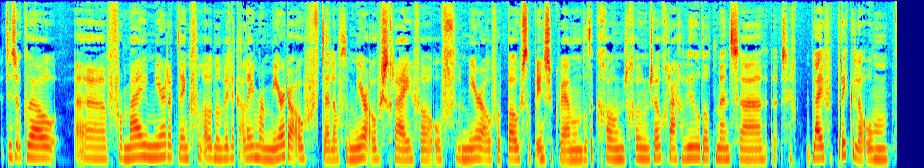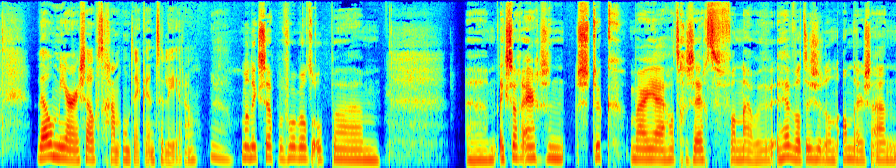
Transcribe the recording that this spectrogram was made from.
Het is ook wel uh, voor mij meer dat ik denk van, oh, dan wil ik alleen maar meer daarover vertellen of er meer over schrijven of er meer over posten op Instagram. Omdat ik gewoon, gewoon zo graag wil dat mensen zich blijven prikkelen om wel meer zelf te gaan ontdekken en te leren. Ja, want ik zag bijvoorbeeld op. Um, um, ik zag ergens een stuk waar jij had gezegd van nou, hè, wat is er dan anders aan,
